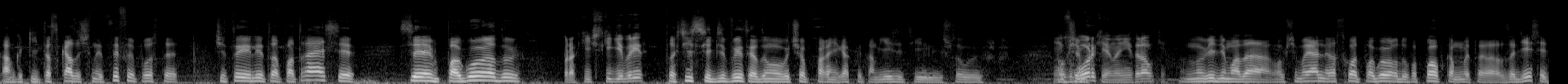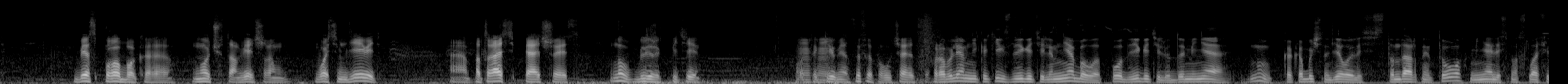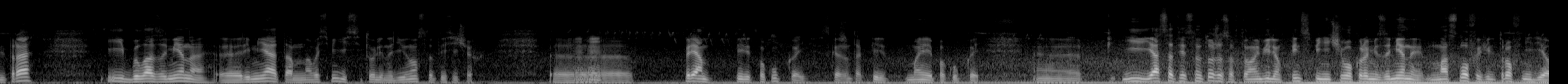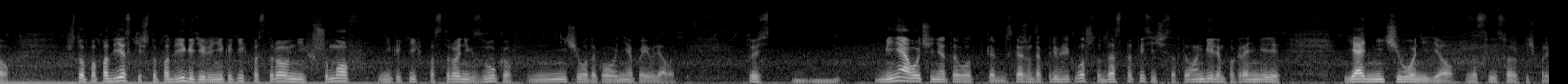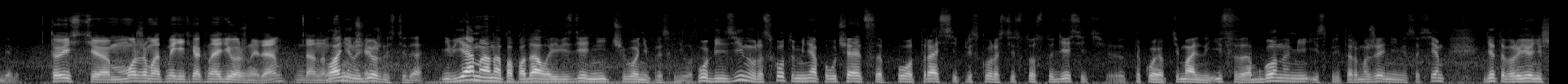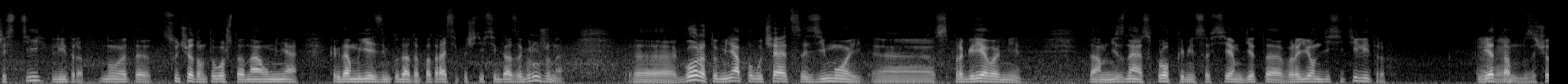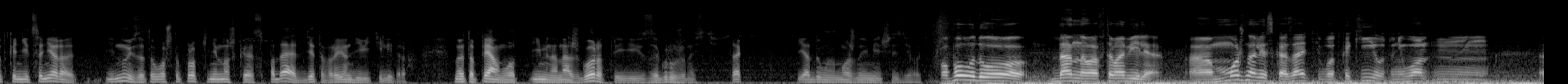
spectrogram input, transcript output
там какие-то сказочные цифры, просто 4 литра по трассе, 7 по городу, Практически гибрид? практически гибрид. Я думаю, вы что, парни, как вы там ездите или что вы... Ну, В в общем- горке, на нейтралке? Ну, видимо, да. В общем, реальный расход по городу по пробкам это за 10. Без пробок э, ночью, там, вечером 8-9. а По трассе 5-6. Ну, ближе к 5. Вот Мгм. такие у меня цифры получаются. Проблем никаких с двигателем не было. По двигателю до меня, ну, как обычно делались стандартные ТО, менялись масла фильтра. И была замена э, ремня там на 80, то ли на 90 тысячах. Э, Прям перед покупкой, скажем так, перед моей покупкой. Э, И я, соответственно, тоже с автомобилем, в принципе, ничего кроме замены маслов и фильтров не делал. Что по подвеске, что по двигателю, никаких посторонних шумов, никаких посторонних звуков, ничего такого не появлялось. То есть меня очень это вот, как бы скажем так, привлекло, что до 100 тысяч с автомобилем, по крайней мере, я ничего не делал за свои 40 тысяч пробега. То есть э, можем отметить как надежный, да, в данном В плане случае? надежности, да. И в ямы она попадала, и везде ничего не происходило. По бензину расход у меня получается по трассе при скорости 100-110 э, такой оптимальный и с обгонами, и с приторможениями совсем. Где-то в районе 6 литров. Ну, это с учетом того, что она у меня, когда мы ездим куда-то по трассе, почти всегда загружена. Э, город у меня получается зимой э, с прогревами, там, не знаю, с пробками совсем где-то в район 10 литров. Летом за счет кондиционера, и, ну, из-за того, что пробки немножко спадают, где-то в район 9 литров. Но это прям вот именно наш город и загруженность. Так, я думаю, можно и меньше сделать. По поводу данного автомобиля, а, можно ли сказать, вот какие вот у него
